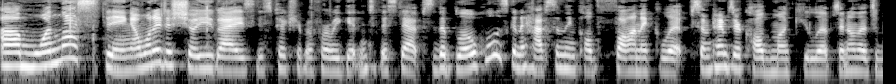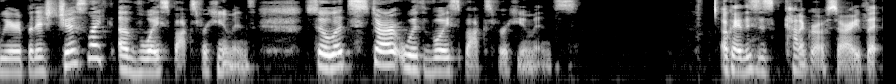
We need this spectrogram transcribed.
um, one last thing. I wanted to show you guys this picture before we get into the steps. The blowhole is going to have something called phonic lips. Sometimes they're called monkey lips. I know that's weird, but it's just like a voice box for humans. So let's start with voice box for humans okay, this is kind of gross, sorry, but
